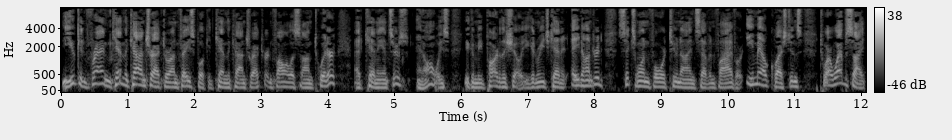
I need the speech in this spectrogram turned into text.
You can friend Ken the Contractor on Facebook at Ken the Contractor and follow us on Twitter at Ken Answers. And always, you can be part of the show. You can reach Ken at 800-614-2975 or email questions to our website.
